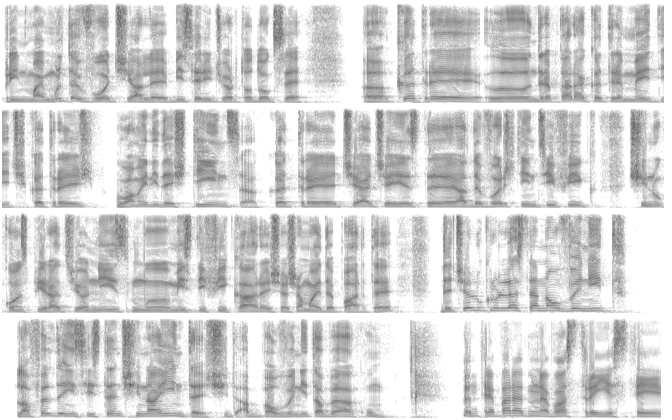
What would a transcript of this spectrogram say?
prin mai multe voci ale Bisericii Ortodoxe uh, către uh, îndreptarea către medici, către oamenii de știință, către ceea ce este adevăr științific și nu conspiraționism, uh, mistificare și așa mai departe, de ce lucrurile astea n-au venit la fel de insistent și înainte și au venit abia acum. Întrebarea dumneavoastră este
